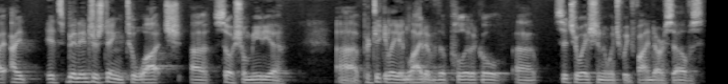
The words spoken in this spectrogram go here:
I, I, it's been interesting to watch uh, social media uh, particularly in light of the political uh, situation in which we find ourselves.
